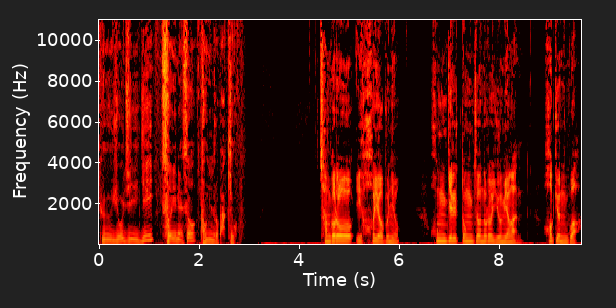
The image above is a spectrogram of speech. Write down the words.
그 요직이 서인에서 동인으로 바뀌고 참고로 이 허엽은요 홍길동전으로 유명한 허균과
